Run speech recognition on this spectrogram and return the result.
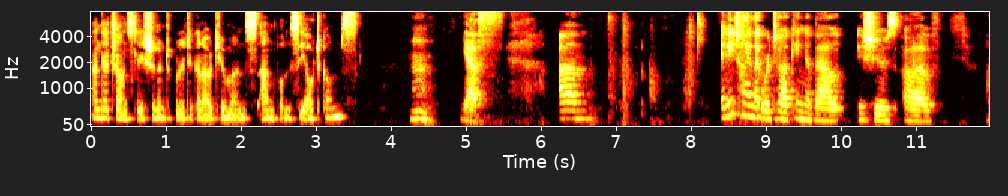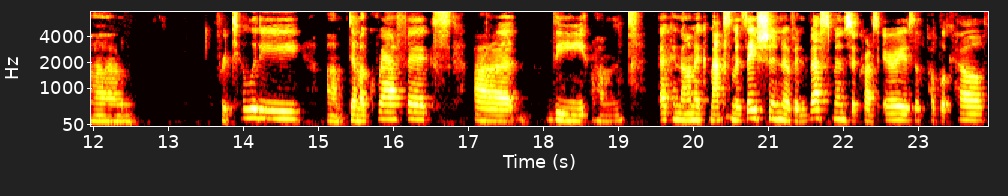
and their translation into political arguments and policy outcomes? Mm, yes. Um, anytime that we're talking about issues of um, fertility, um, demographics, uh, the um, economic maximization of investments across areas of public health.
